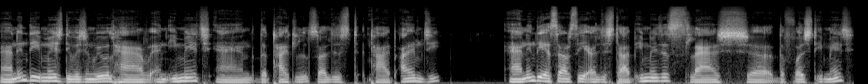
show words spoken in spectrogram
And in the image division we will have an image and the title. So I'll just type img and in the src I'll just type images slash uh, the first image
